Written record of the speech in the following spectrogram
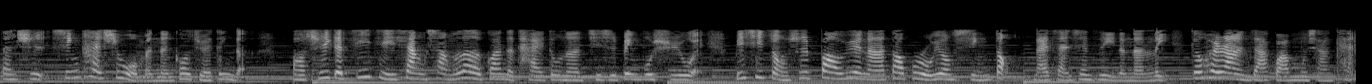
但是心态是我们能够决定的。保持一个积极向上、乐观的态度呢，其实并不虚伪。比起总是抱怨啊，倒不如用行动来展现自己的能力，更会让人家刮目相看。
